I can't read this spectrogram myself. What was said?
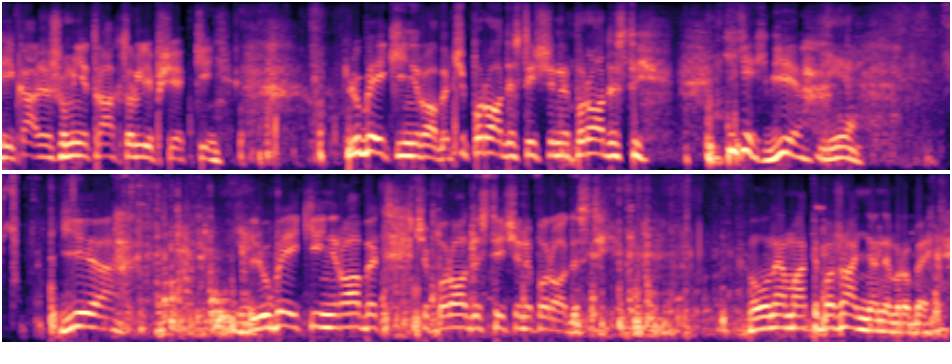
І каже, що мені трактор ліпший, як кінь. Любий кінь робить, чи породистий, чи не породистий. Який є. Є. Є. Любий кінь робить, чи породистий, чи не породистий. Головне мати бажання ним робити.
